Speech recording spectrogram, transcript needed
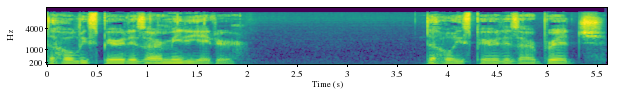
The Holy Spirit is our mediator. The Holy Spirit is our bridge.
